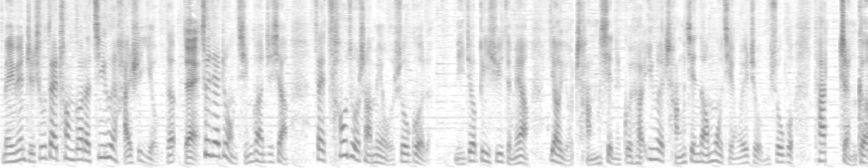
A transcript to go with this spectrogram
美元指数再创高的机会还是有的。对。所以在这种情况之下，在操作上面我说过了，你就必须怎么样要有长线的规划，因为长线到目前为止我们说过，它整个。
